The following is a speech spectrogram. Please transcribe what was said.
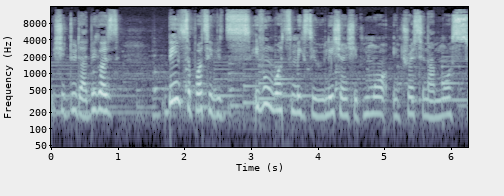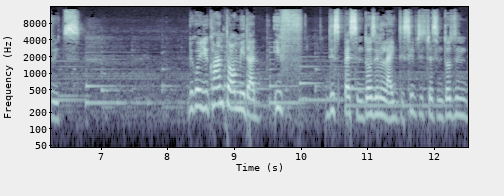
We should do that because being supportive is even what makes the relationship more interesting and more sweet. Because you can't tell me that if this person doesn't like this, if this person doesn't,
